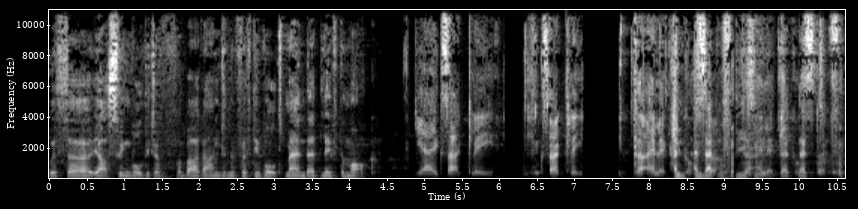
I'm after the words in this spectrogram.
with uh, yeah swing voltage of about 150 volts. Man, that left a mark. Yeah, exactly, exactly. The And, electrical and stuff. that was DC. That that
